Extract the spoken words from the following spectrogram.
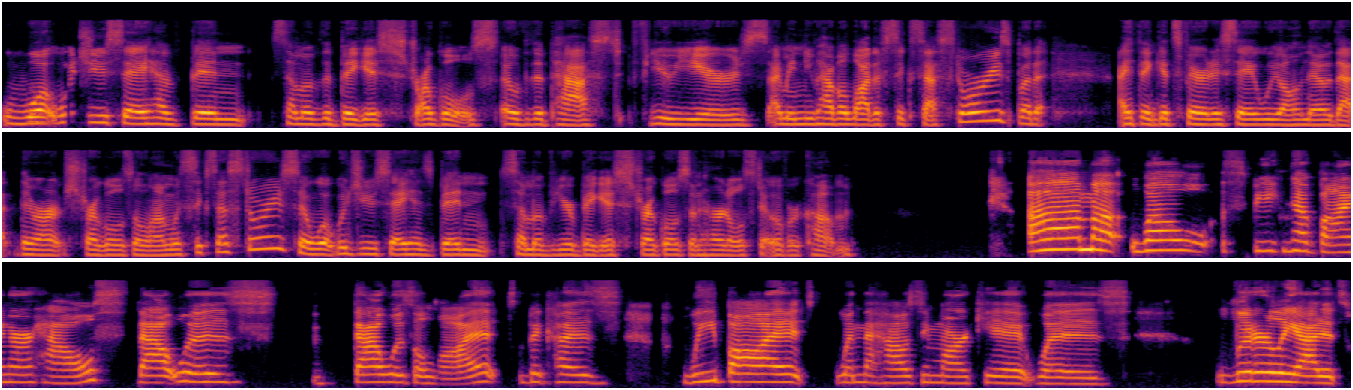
mm-hmm. what would you say have been some of the biggest struggles over the past few years? I mean, you have a lot of success stories, but I think it's fair to say we all know that there aren't struggles along with success stories. So, what would you say has been some of your biggest struggles and hurdles to overcome? Um, well, speaking of buying our house, that was that was a lot because we bought when the housing market was literally at its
